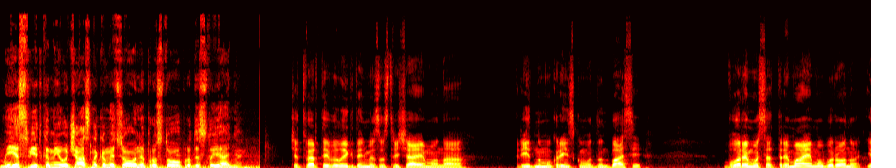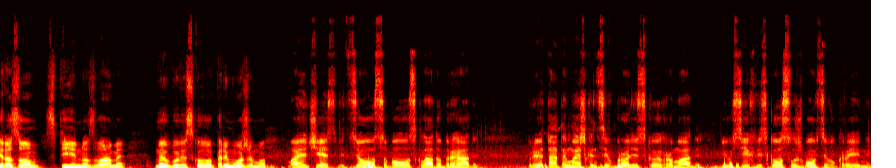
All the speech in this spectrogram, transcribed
Ми є свідками і учасниками цього непростого протистояння. Четвертий Великдень ми зустрічаємо на рідному українському Донбасі. Боремося, тримаємо оборону і разом спільно з вами ми обов'язково переможемо. Маю честь від цього особового складу бригади привітати мешканців Бродівської громади і усіх військовослужбовців України.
